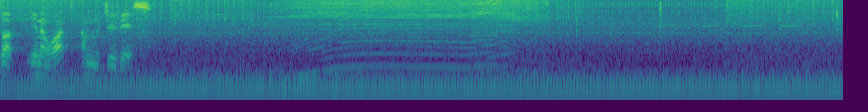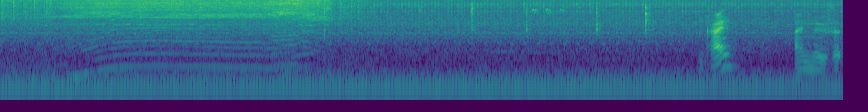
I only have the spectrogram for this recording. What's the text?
Look, you know what? I'm gonna do this. Okay, I move it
